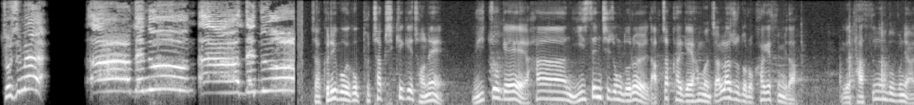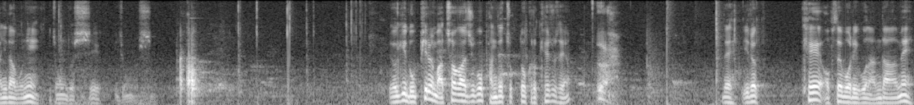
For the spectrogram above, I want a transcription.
조심해! 아, 내 눈! 아, 내 눈! 자, 그리고 이거 부착시키기 전에 위쪽에 한 2cm 정도를 납작하게 한번 잘라주도록 하겠습니다. 이거 다 쓰는 부분이 아니다 보니 이 정도씩, 이 정도씩. 여기 높이를 맞춰 가지고 반대쪽도 그렇게 해주세요. 네, 이렇게 없애버리고 난 다음에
